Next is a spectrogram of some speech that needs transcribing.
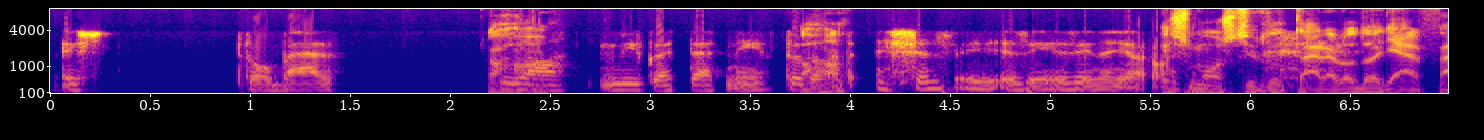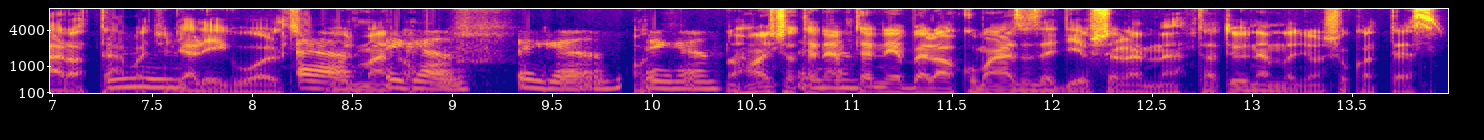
és próbál Aha. működtetni, tudod? Aha. És ez, így- ez, így- ez így nagyon rossz. És most jutottál el oda, hogy elfáradtál, vagy hogy elég volt? El, vagy már igen, igen, igen. Na, ha és ha te nem igen. tennél bele, akkor már ez az egy év se lenne. Tehát ő nem nagyon sokat tesz.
